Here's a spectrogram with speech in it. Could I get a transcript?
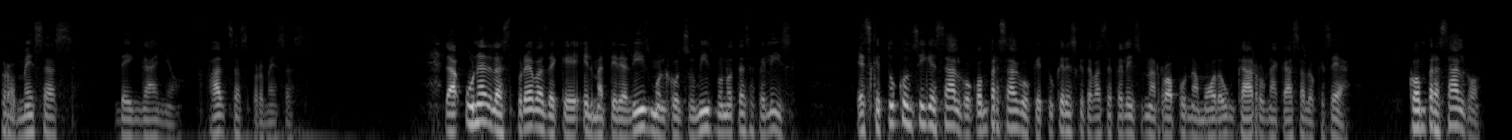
Promesas de engaño, falsas promesas. La, una de las pruebas de que el materialismo, el consumismo no te hace feliz es que tú consigues algo, compras algo que tú crees que te va a hacer feliz, una ropa, una moda, un carro, una casa, lo que sea. Compras algo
